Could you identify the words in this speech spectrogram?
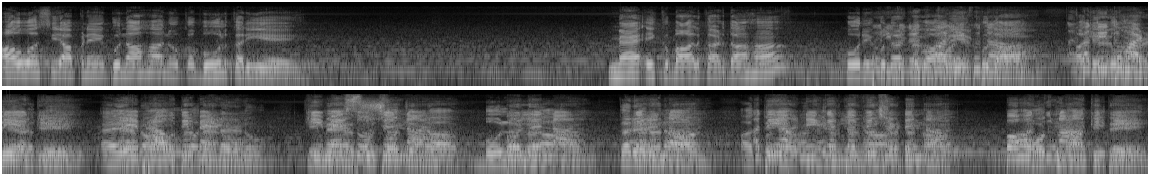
ਆਓ ਅਸੀਂ ਆਪਣੇ ਗੁਨਾਹਾਂ ਨੂੰ ਕਬੂਲ ਕਰੀਏ। ਮੈਂ ਇਕਬਾਲ ਕਰਦਾ ਹਾਂ। ਪੂਰੀ ਕੁਦਰਤ ਵਾਲੇ ਖੁਦਾ ਅਤੇ ਤੁਹਾਡੇ ਅੱਗੇ। ਐ ਭਰਾਓ ਤੇ ਭੈਣੋ ਕਿ ਮੈਂ ਸੋਚਣ ਨਾਲ ਬੋਲਣ ਨਾਲ ਕਰਨ ਨਾਲ ਅਤੇ ਆਪਣੇ ਕਰਤੱਵ ਛੱਡਣ ਨਾਲ। ਬਹੁਤ ਗੁਨਾਹ ਕੀਤੇ।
